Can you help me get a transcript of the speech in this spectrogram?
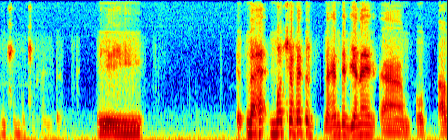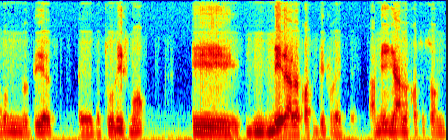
mucho, mucha gente. Y la muchas veces la gente viene ah, por algunos días eh, de turismo y mira las cosas diferentes. A mí ya las cosas son,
